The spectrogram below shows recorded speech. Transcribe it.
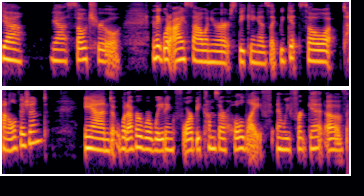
Yeah. Yeah, so true. I think what I saw when you were speaking is like we get so tunnel visioned and whatever we're waiting for becomes our whole life and we forget of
